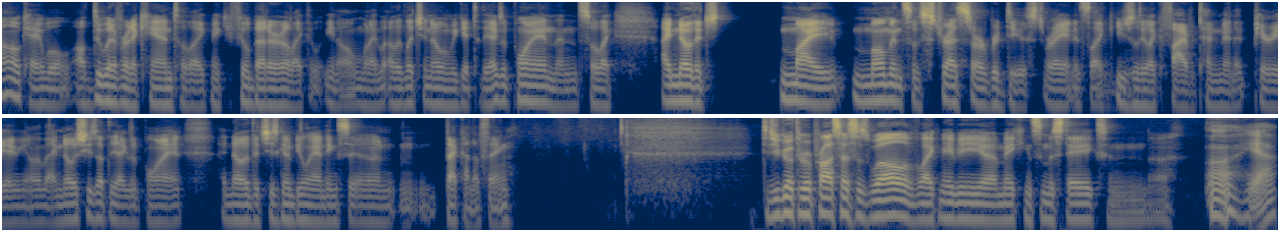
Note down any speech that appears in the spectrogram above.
oh, okay, well, I'll do whatever I can to like make you feel better. Like, you know, when I, I'll let you know when we get to the exit point. And so like, I know that sh- my moments of stress are reduced, right? It's like usually like five or 10 minute period. You know, I know she's at the exit point. I know that she's going to be landing soon, that kind of thing. Did you go through a process as well of like maybe uh, making some mistakes and, uh, uh, yeah.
